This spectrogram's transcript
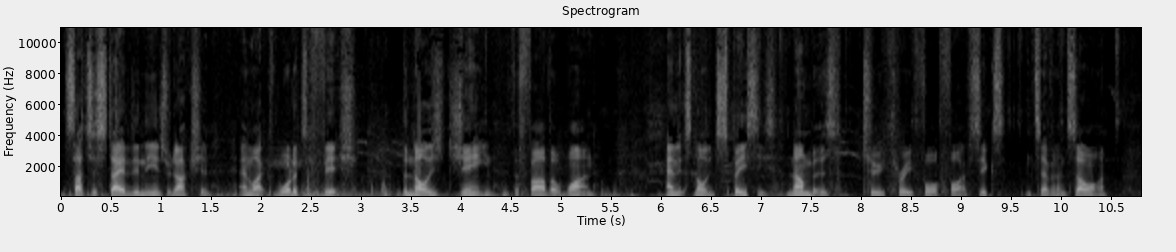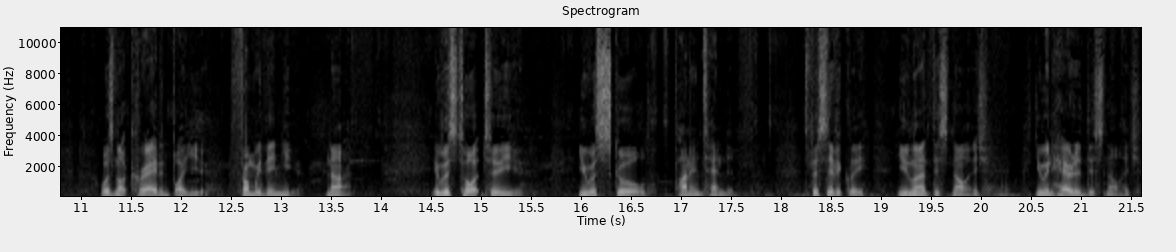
Such as stated in the introduction, and like water to fish, the knowledge gene, the father one, and its knowledge species, numbers 2, 3, 4, 5, 6, and 7, and so on, was not created by you, from within you. No. It was taught to you. You were schooled, pun intended. Specifically, you learnt this knowledge, you inherited this knowledge.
